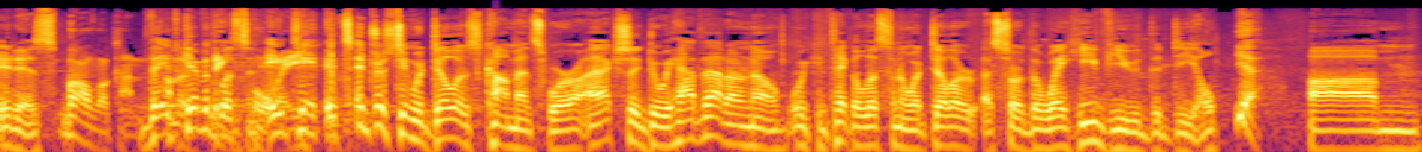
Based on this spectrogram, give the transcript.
It is. Well, look, I'm, They've I'm given, listen, boy. 18, it's interesting what Diller's comments were. Actually, do we have that? I don't know. We can take a listen to what Diller, uh, sort of the way he viewed the deal. Yeah. Um,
